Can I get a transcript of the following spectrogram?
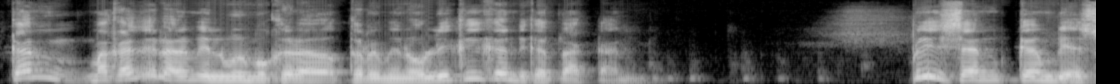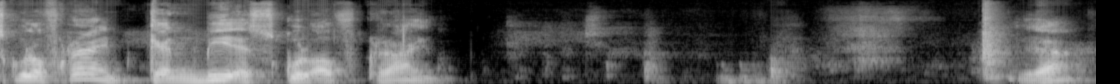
Kan makanya dalam ilmu ilmu kri- kriminologi kan dikatakan prison can be a school of crime, can be a school of crime. Ya.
